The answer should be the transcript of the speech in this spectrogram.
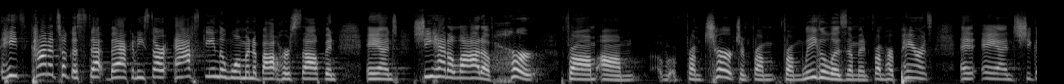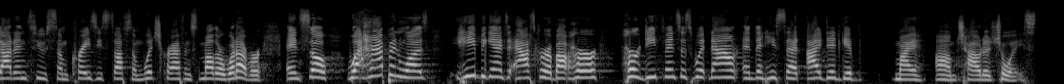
he kind of took a step back and he started asking the woman about herself and and she had a lot of hurt from um, from church and from, from legalism and from her parents. And, and she got into some crazy stuff, some witchcraft and some other whatever. And so what happened was he began to ask her about her. Her defenses went down. And then he said, I did give my um, child a choice.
